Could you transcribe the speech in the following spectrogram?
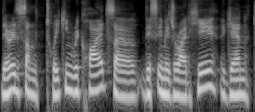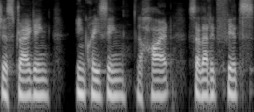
There is some tweaking required. So this image right here, again, just dragging, increasing the height so that it fits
